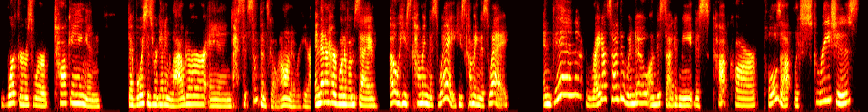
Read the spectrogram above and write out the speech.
workers were talking and their voices were getting louder. And I said, something's going on over here. And then I heard one of them say, Oh, he's coming this way. He's coming this way. And then right outside the window on this side of me, this cop car pulls up, like screeches.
